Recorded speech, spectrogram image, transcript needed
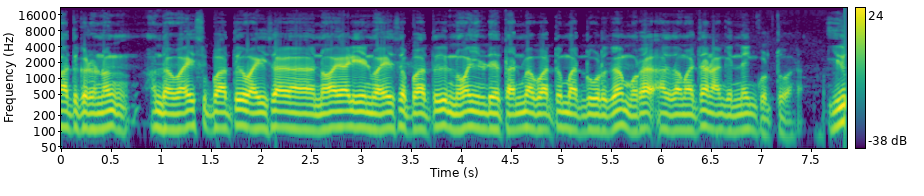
பார்த்துக்கிடணும். அந்த வயசு பார்த்து வயசாக நோயாளியின் வயசை பார்த்து நோயினுடைய தன்மை பார்த்து மருந்து கொடுக்க முறை அதை மாதிரி தான் நாங்கள் இன்னைக்கு கொடுத்து வரோம். இது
